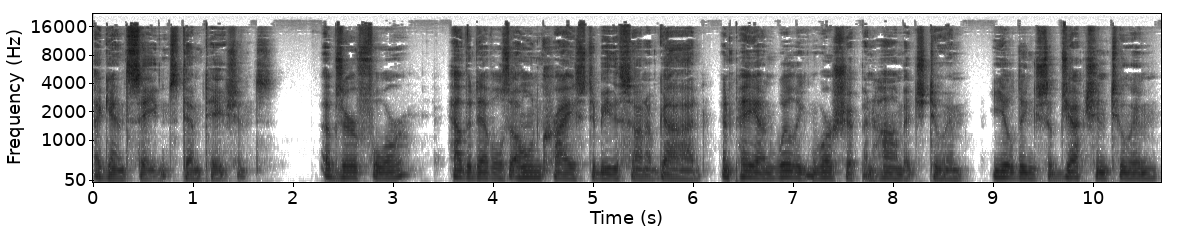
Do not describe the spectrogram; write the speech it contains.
against Satan's temptations. Observe 4. How the devils own Christ to be the Son of God, and pay unwilling worship and homage to him, yielding subjection to him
